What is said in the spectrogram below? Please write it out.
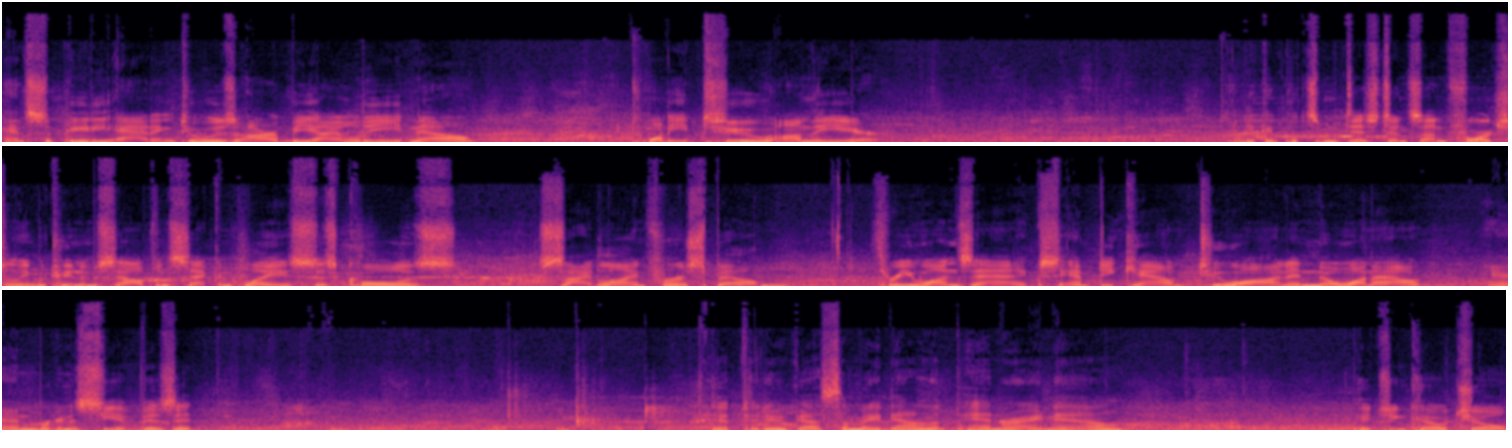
and Sapedi adding to his RBI lead now, 22 on the year. And he can put some distance, unfortunately, between himself and second place as Cole is sidelined for a spell. 3 1 Zags. Empty count, two on, and no one out. And we're going to see a visit. Yep, they do got somebody down in the pen right now. Pitching coach will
